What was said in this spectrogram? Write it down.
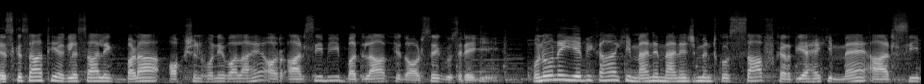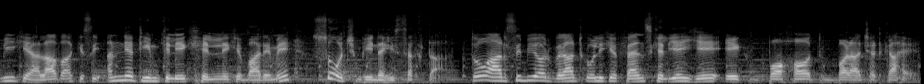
इसके साथ ही अगले साल एक बड़ा ऑक्शन होने वाला है और आरसीबी बदलाव के दौर से गुजरेगी। उन्होंने ये भी कहा कि मैंने मैनेजमेंट को साफ़ कर दिया है कि मैं आरसीबी के अलावा किसी अन्य टीम के लिए खेलने के बारे में सोच भी नहीं सकता। तो आरसीबी और विराट कोहली के फैंस के लिए ये एक बहुत बड़ा झटका है।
